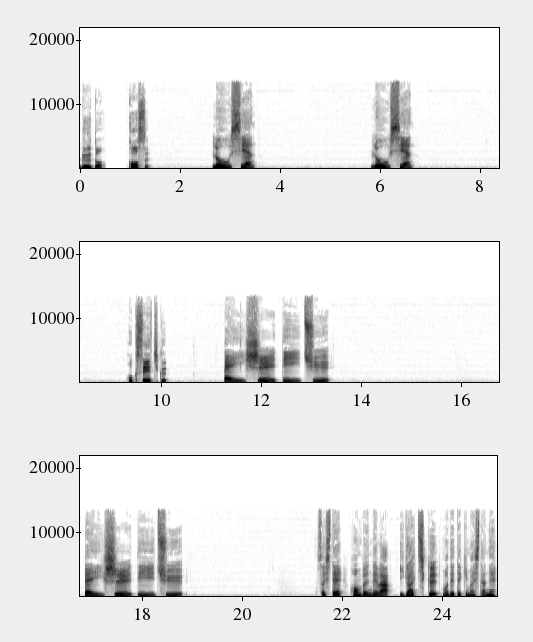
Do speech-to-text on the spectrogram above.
ルート、コース、 路线。路线。北西地区、北市地区。北市地区。そして本文では伊賀地区も出てきましたね。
